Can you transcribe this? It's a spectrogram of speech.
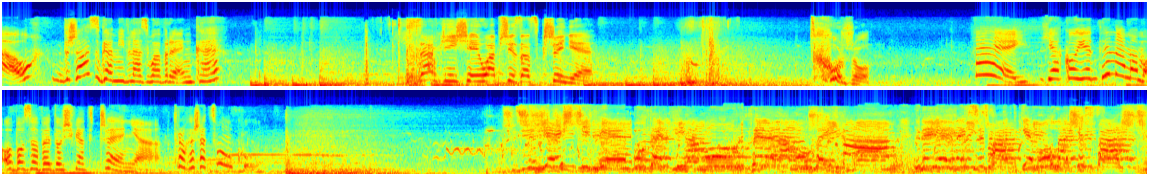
Au! Drzazga mi wlazła w rękę. Zamknij się i łap się za skrzynię! Tchórzu! Hej, jako jedyna mam obozowe doświadczenia. Trochę szacunku. 32 butelki na mur, tyle na murze ich mam. Gdy jednej przypadkiem uda się spaść.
